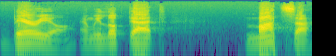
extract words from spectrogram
burial. And we looked at matzah,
